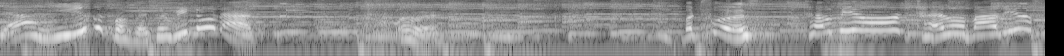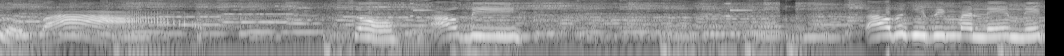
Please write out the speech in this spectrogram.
Yeah, he is a professor, we know that. Okay. But first, tell me your tell about yourself. Wow. So I'll be I'll be keeping my name Nick.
